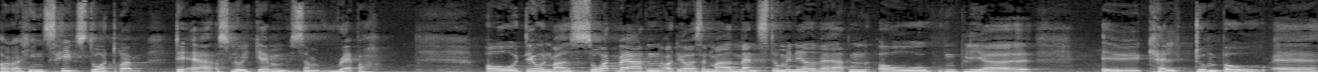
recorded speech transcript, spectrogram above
og, og hendes helt store drøm, det er at slå igennem som rapper. Og det er jo en meget sort verden, og det er også en meget mandsdomineret verden, og hun bliver øh, kaldt Dumbo, af,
